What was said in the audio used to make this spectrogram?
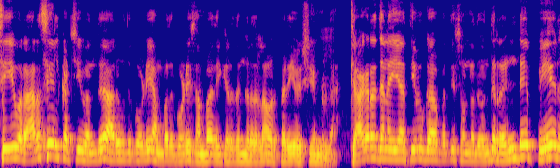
சி ஒரு அரசியல் கட்சி வந்து அறுபது கோடி ஐம்பது கோடி சம்பாதிக்கிறதுங்கிறதெல்லாம் ஒரு பெரிய விஷயம் இல்லை. தியாகராஜன் ஐயா திமுகவை பற்றி சொன்னது வந்து ரெண்டு ரெண்டே பேர்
